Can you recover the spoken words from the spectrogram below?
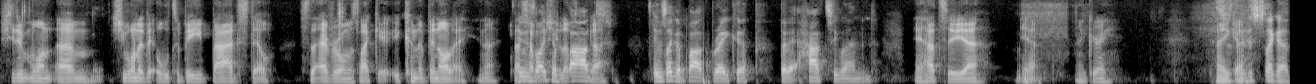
she didn't want. Um, she wanted it all to be bad still, so that everyone was like, "It, it couldn't have been Ole." You know, it was how like much a she loves the bad. guy. It was like a bad breakup, but it had to end. It had to, yeah, yeah, I agree. There you So go. This is like a,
